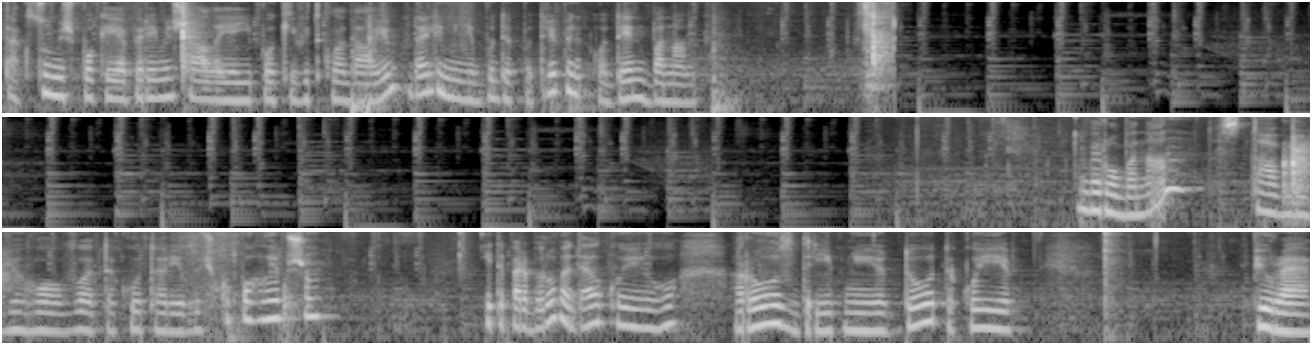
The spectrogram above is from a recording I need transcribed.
Так, суміш, поки я перемішала, я її поки відкладаю. Далі мені буде потрібен один банан. Беру банан, ставлю його в таку тарілочку поглибшу. І тепер беру виделкою його роздрібнюю до такої пюре.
